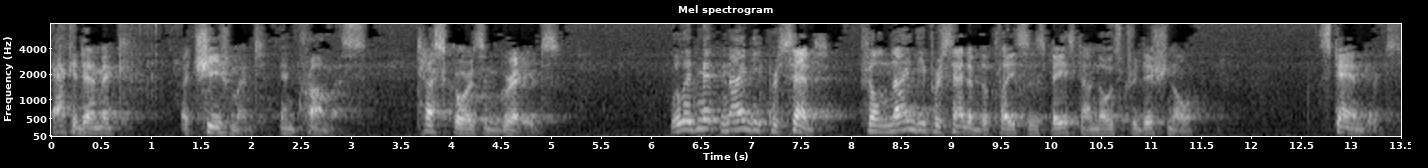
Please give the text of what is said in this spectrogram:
academic achievement and promise, test scores and grades. We'll admit 90%, fill 90% of the places based on those traditional standards.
